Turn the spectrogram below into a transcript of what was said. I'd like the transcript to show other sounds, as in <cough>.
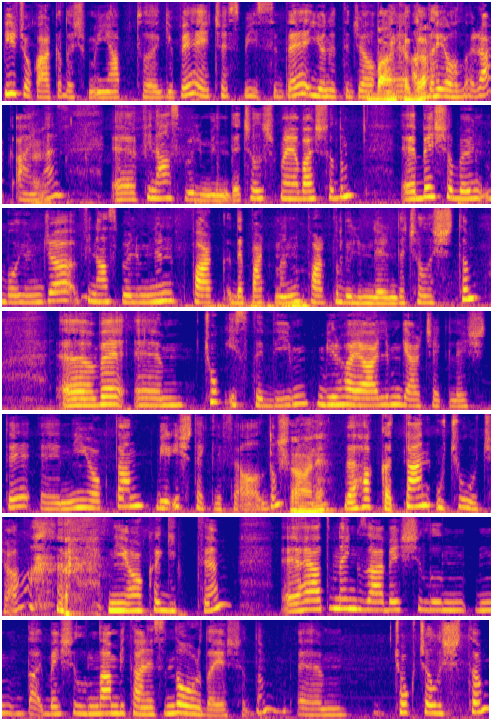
birçok arkadaşımın yaptığı gibi HSBC'de yönetici Bankada. adayı olarak aynen evet. finans bölümünde çalışmaya başladım. 5 yıl boyunca finans bölümünün fark departmanının farklı bölümlerinde çalıştım. Ee, ve e, çok istediğim bir hayalim gerçekleşti. Ee, New York'tan bir iş teklifi aldım. Şahane. Ve hakikaten uça uça <laughs> New York'a gittim. Ee, hayatımın en güzel 5 yılında 5 yılından bir tanesinde orada yaşadım. Ee, çok çalıştım.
